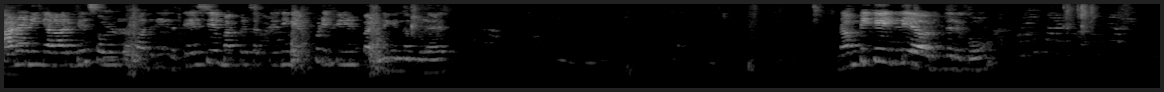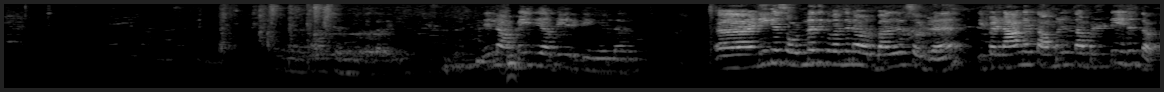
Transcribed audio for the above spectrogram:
ஆனா நீங்க யாருமே சொல்ற மாதிரி இந்த தேசிய மக்கள் சக்தி நீங்க எப்படி ஃபீல் பண்றீங்க இந்த முறை? நம்பிக்கை இல்லையா ஒருத்தருக்கும் இல்ல அமைதியாவே இருக்கீங்க எல்லாரும். ஆஹ் நீங்க சொன்னதுக்கு வந்து நான் ஒரு பதில் சொல்றேன். இப்ப நாங்க தமிழ் தமிழ்னு இருந்தோம்.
